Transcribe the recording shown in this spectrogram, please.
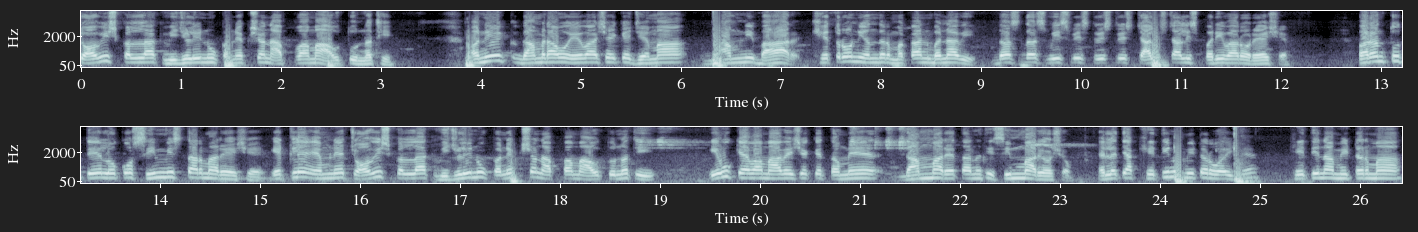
ચોવીસ કલાક વીજળીનું કનેક્શન આપવામાં આવતું નથી. અનેક ગામડાઓ એવા છે કે જેમાં ગામની બહાર ખેતરોની અંદર મકાન બનાવી દસ દસ, વીસ વીસ, ત્રીસ ત્રીસ, ચાલીસ ચાલીસ પરિવારો રહેશે પરંતુ તે લોકો સીમ વિસ્તારમાં રહે છે એટલે એમને ચોવીસ કલાક વીજળીનું કનેક્શન આપવામાં આવતું નથી. એવું કહેવામાં આવે છે કે તમે ગામમાં રહેતા નથી, સીમમાં રહ્યો છો. એટલે ત્યાં ખેતીનું મીટર હોય છે. ખેતીના મીટરમાં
